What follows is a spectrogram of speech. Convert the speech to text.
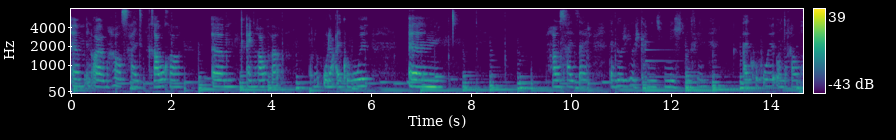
ähm, in eurem Haushalt Raucher, ähm, ein Raucher oder, oder Alkohol ähm, Haushalt seid, dann würde ich euch Kaninchen nicht empfehlen. Alkohol und Rauch,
